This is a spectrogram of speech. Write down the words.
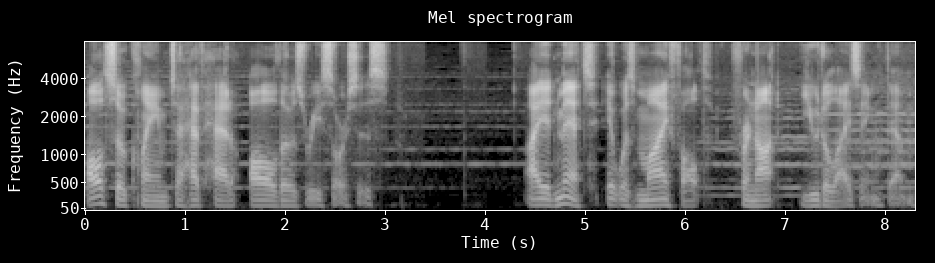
also claim to have had all those resources. I admit it was my fault for not utilizing them.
